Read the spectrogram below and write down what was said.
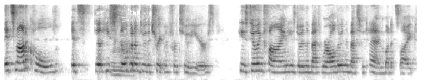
It's not a cold. It's still, he's still Mhm. gonna do the treatment for two years. He's doing fine. He's doing the best. We're all doing the best we can, but it's like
